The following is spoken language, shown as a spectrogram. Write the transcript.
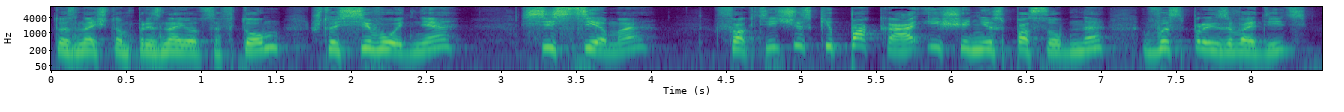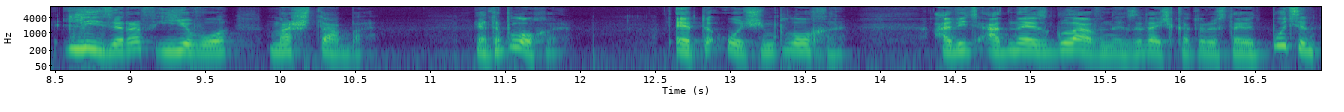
то значит он признается в том, что сегодня система фактически пока еще не способна воспроизводить лидеров его масштаба. Это плохо. Это очень плохо. А ведь одна из главных задач, которую ставит Путин,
